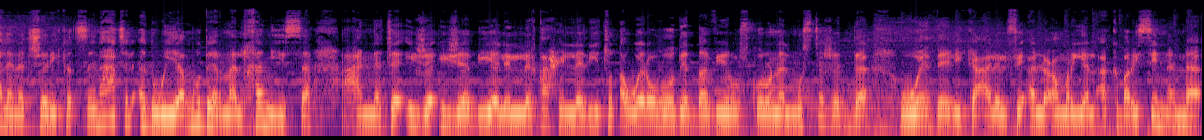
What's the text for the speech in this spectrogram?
أعلنت شركة صناعة الأدوية موديرنا الخميس عن نتائج إيجابية للقاح الذي تطوره ضد فيروس كورونا المستجد وذلك على الفئة العمرية الأكبر سنا.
